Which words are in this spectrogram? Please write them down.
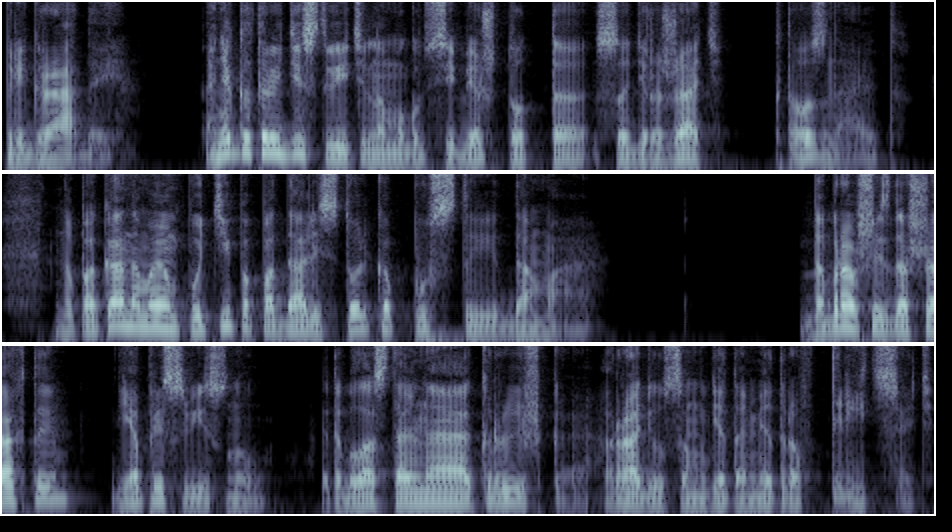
преградой. А некоторые действительно могут в себе что-то содержать, кто знает. Но пока на моем пути попадались только пустые дома. Добравшись до шахты, я присвистнул. Это была стальная крышка, радиусом где-то метров тридцать.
